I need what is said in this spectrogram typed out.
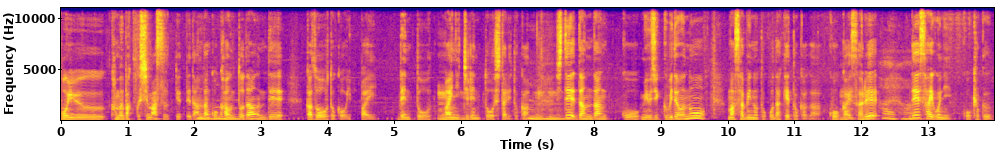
こういうカムバックしますって言ってだんだんこうんううんカウントダウンで画像とかをいっぱい連投うん毎日連投したりとかうんうんしてだんだんこうミュージックビデオのまあサビのとこだけとかが公開されで最後にこう曲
